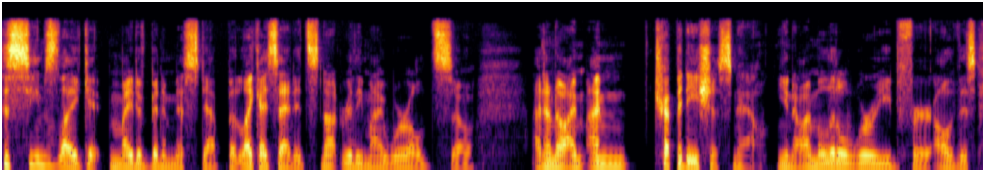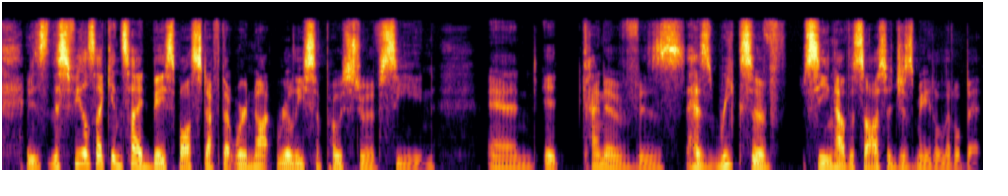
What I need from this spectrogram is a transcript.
This seems like it might have been a misstep, but like I said, it's not really my world, so I don't know. I'm I'm trepidatious now. You know, I'm a little worried for all of this. Is this feels like inside baseball stuff that we're not really supposed to have seen, and it kind of is has reeks of seeing how the sausage is made a little bit.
